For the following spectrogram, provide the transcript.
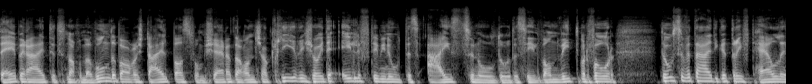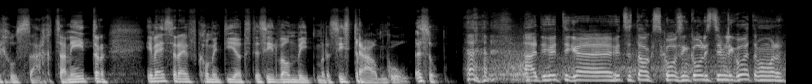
Der bereitet nach einem wunderbaren Steilpass vom Sheridan Shakiri schon in der 11. Minute das 1 zu 0 durch den Silvan Wittmer vor. Der Außenverteidiger trifft herrlich aus 16 Metern. Im SRF kommentiert der Silvan Wittmer sein Traumgoal so. die heutigen, heutzutage sind Goal ist ziemlich gut, da muss man,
